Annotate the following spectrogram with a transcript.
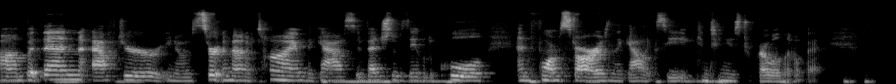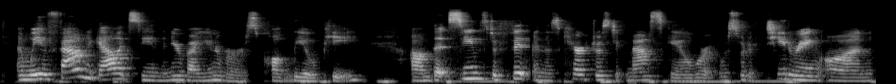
Um, but then after you know a certain amount of time, the gas eventually was able to cool and form stars, and the galaxy continues to grow a little bit. And we have found a galaxy in the nearby universe called Leo P um, that seems to fit in this characteristic mass scale where it was sort of teetering on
